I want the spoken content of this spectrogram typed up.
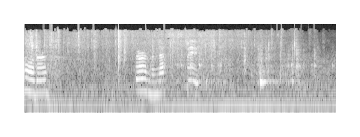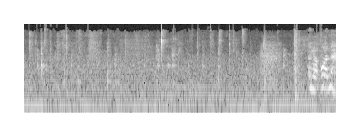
Oh, they're they're in the nest space. I got one.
